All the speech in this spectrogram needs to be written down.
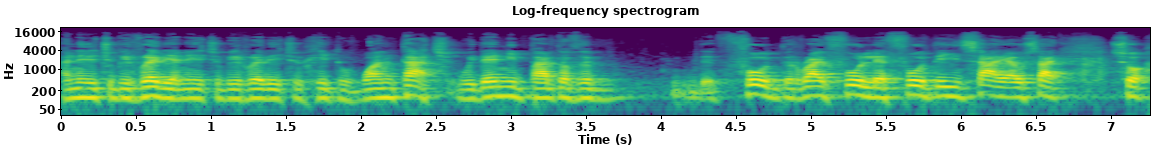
I needed to be ready. I needed to be ready to hit one touch with any part of the, the foot, the right foot, left foot, inside, outside. So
